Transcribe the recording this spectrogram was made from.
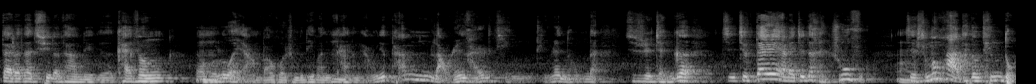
带着他去了趟这个开封，包括洛阳，包括什么地方去看了看，我觉得他们老人还是挺挺认同的，就是整个就就待下来觉得很舒服，就什么话他都听懂。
